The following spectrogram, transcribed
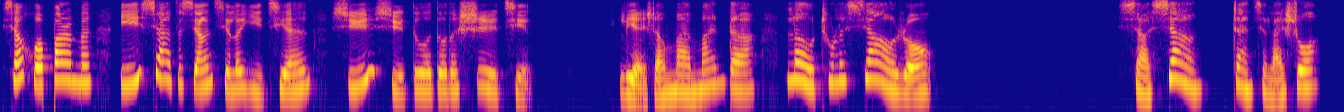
小伙伴们一下子想起了以前许许多多的事情，脸上慢慢的露出了笑容。小象站起来说：“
